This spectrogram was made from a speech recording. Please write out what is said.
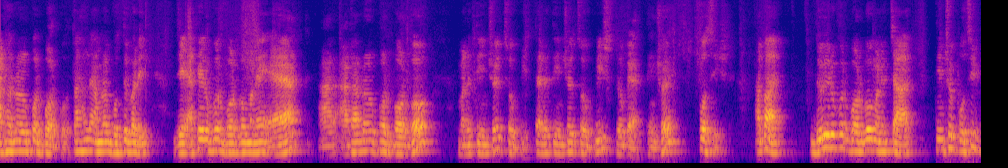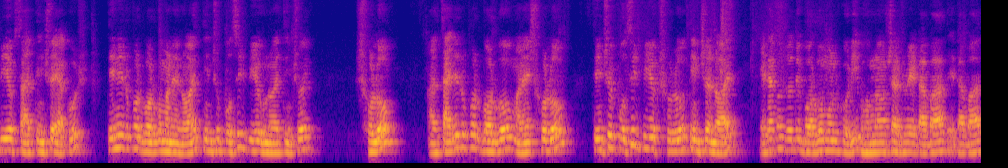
আঠারোর উপর বর্গ। তাহলে আমরা বলতে পারি যে একের উপর বর্গ মানে এক, আর আঠারোর উপর বর্গ মানে তিনশো চব্বিশ। তাহলে তিনশো চব্বিশ যোগ এক, তিনশো পঁচিশ। আবার দুইয়ের উপর বর্গ মানে চার তিনশো পঁচিশ বিয়োগ চার তিনশো একুশ। তিনের উপর বর্গ মানে নয়, তিনশো পঁচিশ বিয়োগ নয়, তিনশো ষোলো। আর চারের উপর বর্গ মানে ষোলো, তিনশো পঁচিশ বিয়োগ ষোলো, তিনশো নয়। এটাকে যদি বর্গমূল করি, ভগ্নাংশ আসবে এটা বাদ এটা বাদ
